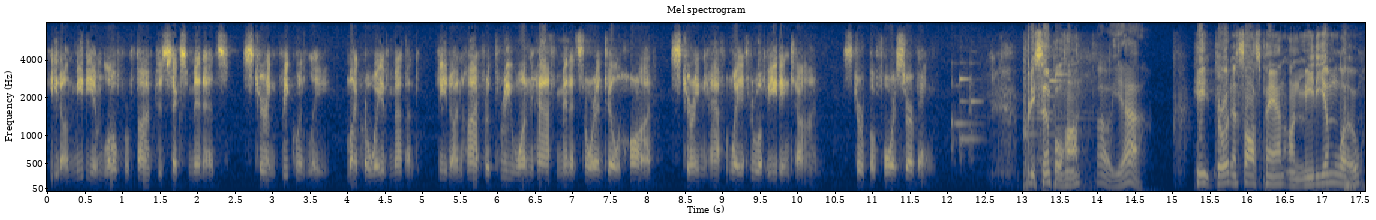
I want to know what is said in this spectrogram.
Heat on medium low for 5 to 6 minutes, stirring frequently. Microwave method. Heat on high for 3 1 half minutes or until hot, stirring halfway through of eating time. Stir before serving. Pretty simple, huh? Oh, yeah. Heat, throw it in a saucepan on medium low.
